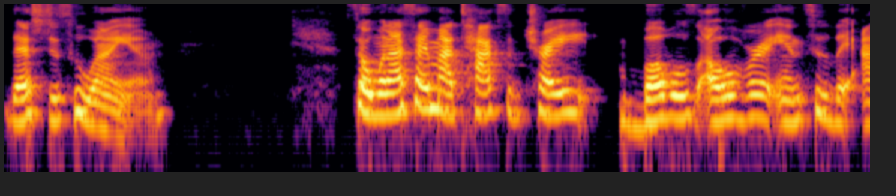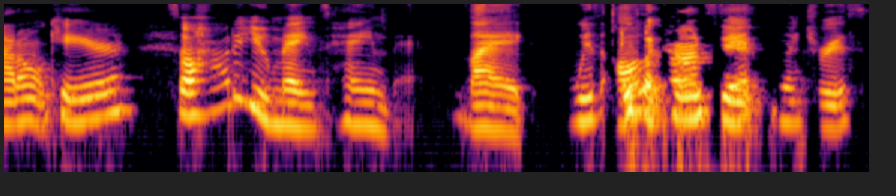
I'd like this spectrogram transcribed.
that's just who I am. So when I say my toxic trait bubbles over into the I don't care, So how do you maintain that? Like with it's all a of those constant interests,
